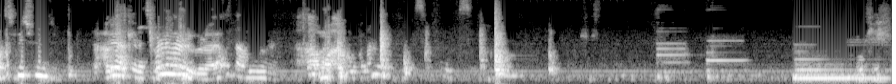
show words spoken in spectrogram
어떻게 추는지 모르겠다. 아무렇게나 설레설레 불러요? 아무거나. 아무, 아무거나. 슬픈 노래, 슬픈 노래. 오케이.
